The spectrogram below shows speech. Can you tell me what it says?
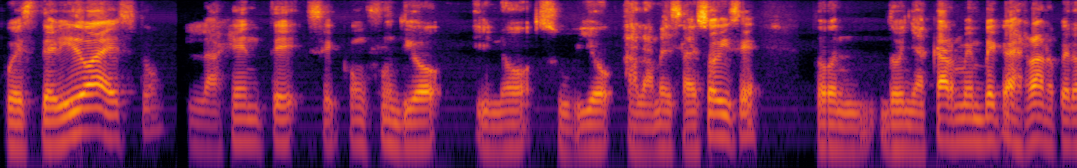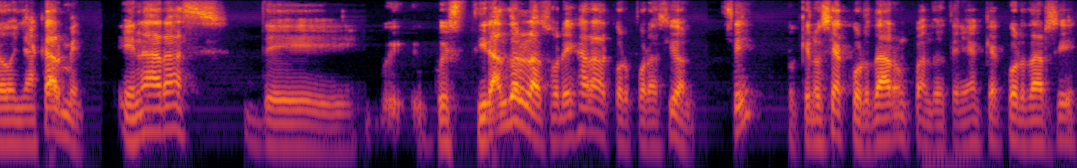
Pues debido a esto, la gente se confundió y no subió a la mesa. Eso dice don, doña Carmen Vega Serrano. Pero doña Carmen, en aras de, pues tirándole las orejas a la corporación, ¿sí? Porque no se acordaron cuando tenían que acordarse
